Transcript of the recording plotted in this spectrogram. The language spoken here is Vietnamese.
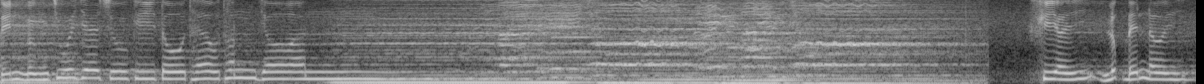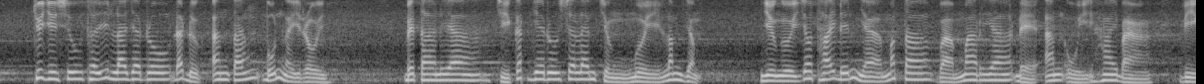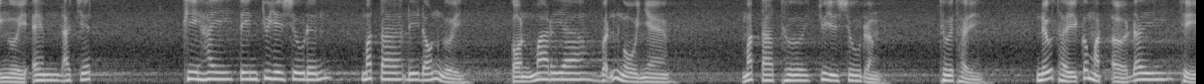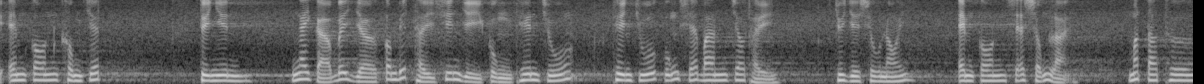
Tin mừng Chúa Giêsu Kitô theo thân Gioan. Khi ấy, lúc đến nơi, Chúa Giêsu thấy Lazaro đã được an táng bốn ngày rồi. Betania chỉ cách Jerusalem chừng 15 dặm. Nhiều người Do Thái đến nhà Marta và Maria để an ủi hai bà vì người em đã chết. Khi hay tin Chúa Giêsu đến, Marta đi đón người, còn Maria vẫn ngồi nhà. Marta thưa Chúa Giêsu rằng: Thưa thầy, nếu thầy có mặt ở đây thì em con không chết. Tuy nhiên, ngay cả bây giờ con biết thầy xin gì cùng Thiên Chúa, Thiên Chúa cũng sẽ ban cho thầy. Chúa Giêsu nói: Em con sẽ sống lại. Mắt ta thưa,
